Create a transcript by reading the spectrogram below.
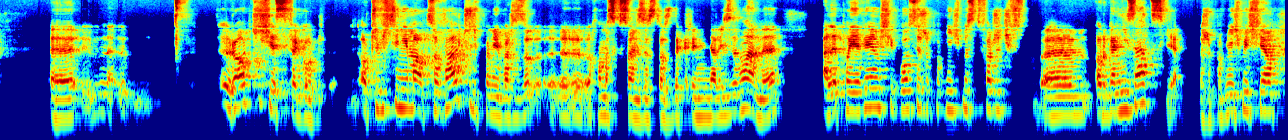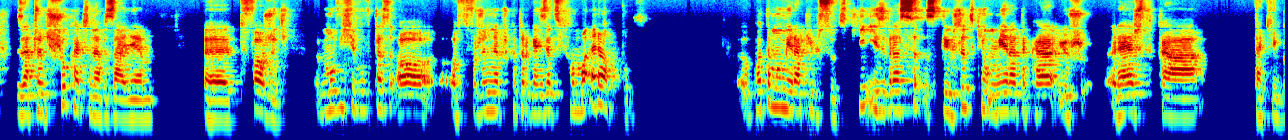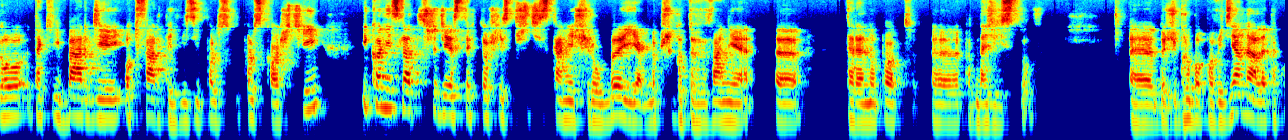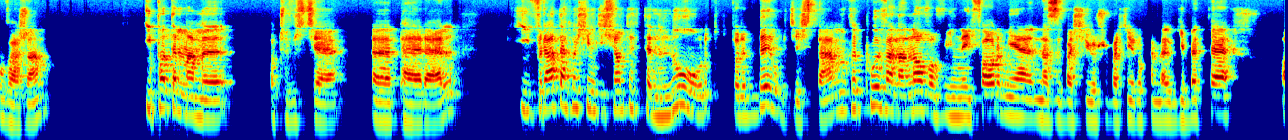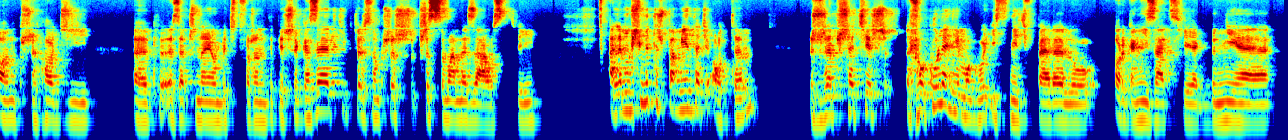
rodzi się swego. Oczywiście nie ma o co walczyć, ponieważ e, homoseksualizm został zdekryminalizowany, ale pojawiają się głosy, że powinniśmy stworzyć organizację, że powinniśmy się zacząć szukać nawzajem, e, tworzyć. Mówi się wówczas o, o stworzeniu na przykład organizacji homoerotów. Potem umiera Piłsudski i wraz z Piłsudskim umiera taka już resztka takiego, takiej bardziej otwartej wizji pols polskości, i koniec lat 30. to już jest przyciskanie śruby i jakby przygotowywanie e, terenu pod, e, pod nazistów. E, dość grubo powiedziane, ale tak uważam. I potem mamy oczywiście PRL. I w latach 80. ten nurt, który był gdzieś tam, wypływa na nowo w innej formie, nazywa się już właśnie ruchem LGBT. On przychodzi, zaczynają być tworzone te pierwsze gazetki, które są przesyłane z Austrii. Ale musimy też pamiętać o tym, że przecież w ogóle nie mogły istnieć w PRL-u organizacje jakby nie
